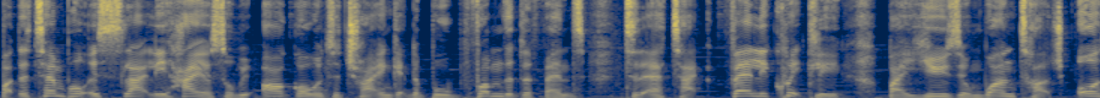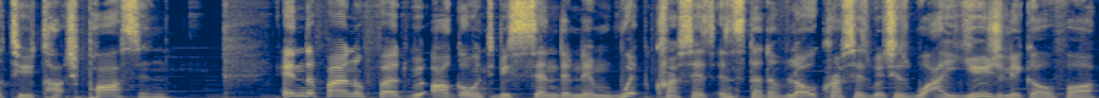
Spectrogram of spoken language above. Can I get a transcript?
but the tempo is slightly higher so we are going to try and get the ball from the defence to the attack fairly quickly by using one touch or two touch passing. In the final third, we are going to be sending in whip crosses instead of low crosses, which is what I usually go for,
